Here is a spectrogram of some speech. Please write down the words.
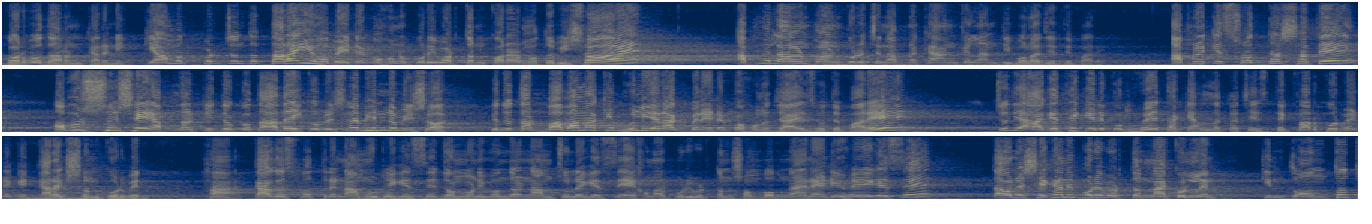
গর্ভধারণকারিণী, কেয়ামত পর্যন্ত তারাই হবে, এটা কখনো পরিবর্তন করার মতো বিষয়। আপনি লালন পালন করেছেন, আপনাকে আঙ্কেল আন্টি বলা যেতে পারে। আপনাকে শ্রদ্ধার সাথে অবশ্যই সে আপনার কৃতজ্ঞতা আদায় করবে, সেটা ভিন্ন বিষয়। কিন্তু তার বাবা মাকে ভুলিয়ে রাখবেন, এটা কখনো জায়েজ হতে পারে। যদি আগে থেকে এরকম হয়ে থাকে, আল্লাহর কাছে ইস্তেকফার করবেন, এটাকে কারেকশন করবেন। হ্যাঁ কাগজপত্রে নাম উঠে গেছে, জন্ম নিবন্ধনের নাম চলে গেছে, এখন আর পরিবর্তন সম্ভব না, এনআইডি হয়ে গেছে, তাহলে সেখানে পরিবর্তন না করলেন। কিন্তু অন্তত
